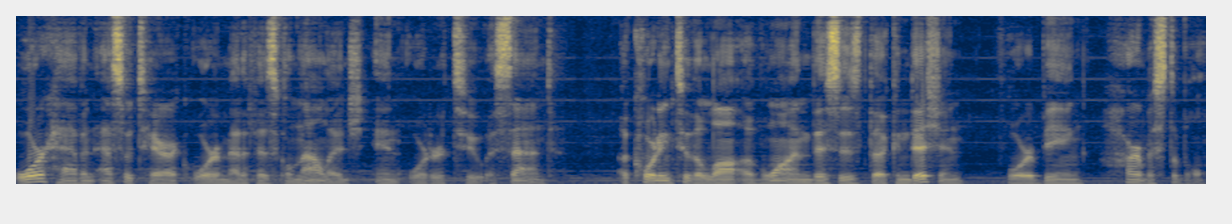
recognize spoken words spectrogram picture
or have an esoteric or metaphysical knowledge in order to ascend. According to the law of one, this is the condition for being harvestable.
